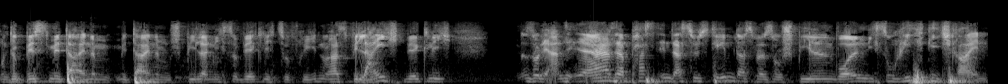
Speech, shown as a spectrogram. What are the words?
und du bist mit deinem, mit deinem Spieler nicht so wirklich zufrieden und hast vielleicht wirklich so der Ansicht, ja, der passt in das System, das wir so spielen wollen, nicht so richtig rein.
